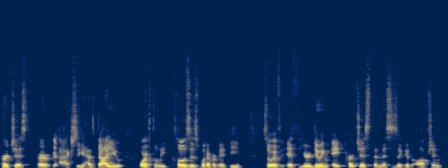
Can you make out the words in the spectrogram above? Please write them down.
purchased or actually has value or if the lead closes, whatever it may be. So if, if you're doing a purchase, then this is a good option.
